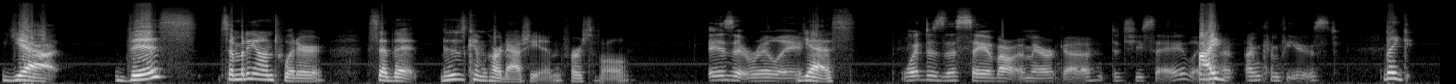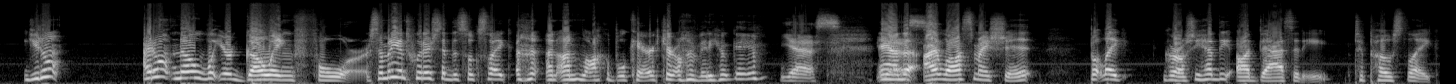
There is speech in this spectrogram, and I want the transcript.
yeah. This somebody on Twitter said that this is Kim Kardashian. First of all, Is it really? yes. What does this say about America? Did she say? Like, I- I'm confused. Like, you don't. I don't know what you're going for. Somebody on Twitter said this looks like an unlockable character on a video game. Yes. And Yes. I lost my shit. But like, girl, she had the audacity to post like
